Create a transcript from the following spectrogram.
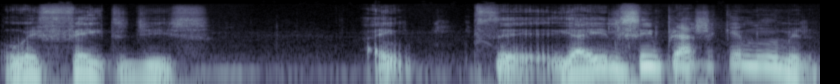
o efeito disso. Aí, você, e aí ele sempre acha que é número.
